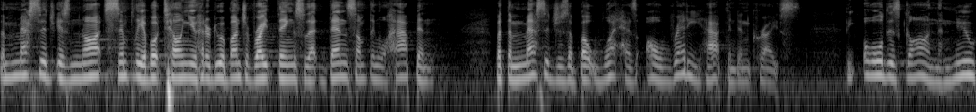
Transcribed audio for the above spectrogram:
The message is not simply about telling you how to do a bunch of right things so that then something will happen, but the message is about what has already happened in Christ. The old is gone, the new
